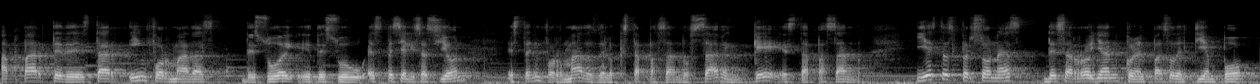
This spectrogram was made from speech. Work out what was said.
aparte de estar informadas de su, de su especialización, están informados de lo que está pasando, saben qué está pasando. Y estas personas desarrollan con el paso del tiempo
